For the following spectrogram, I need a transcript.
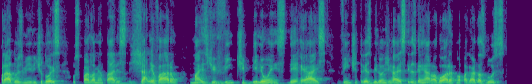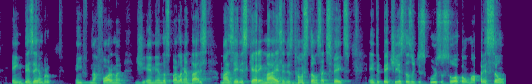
para 2022, os parlamentares já levaram mais de 20 bilhões de reais, 23 bilhões de reais que eles ganharam agora, no apagar das luzes, em dezembro, em, na forma de emendas parlamentares, mas eles querem mais, eles não estão satisfeitos. Entre petistas, o discurso soa como uma pressão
